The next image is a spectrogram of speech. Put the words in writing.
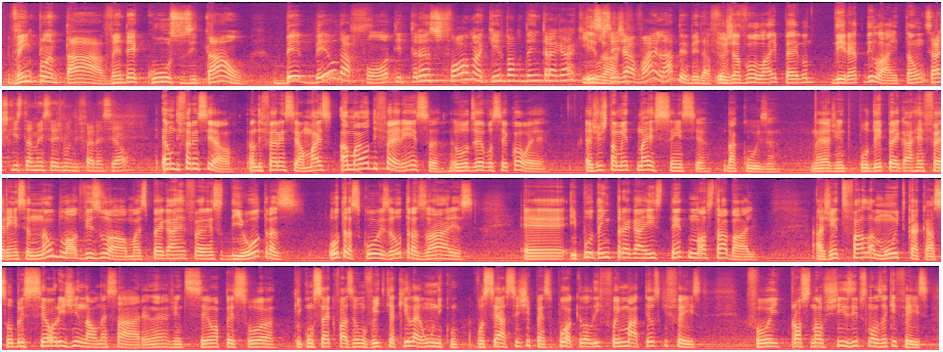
vem plantar, vender cursos e tal, bebeu da fonte, transforma aquilo para poder entregar aqui. Exato. Você já vai lá beber da fonte. Eu já vou lá e pego direto de lá. Então, Você acha que isso também seja um diferencial? é um diferencial. É um diferencial. Mas a maior diferença, eu vou dizer a você qual é. É justamente na essência da coisa. Né? A gente poder pegar referência não do audiovisual, mas pegar referência de outras, outras coisas, outras áreas, é, e poder empregar isso dentro do nosso trabalho. A gente fala muito, Cacá, sobre ser original nessa área, né? A gente ser uma pessoa que consegue fazer um vídeo que aquilo é único. Você assiste e pensa, pô, aquilo ali foi Matheus que fez. Foi profissional XYZ que fez.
